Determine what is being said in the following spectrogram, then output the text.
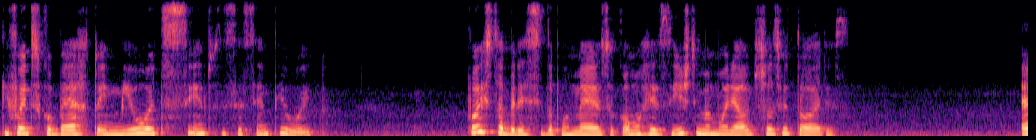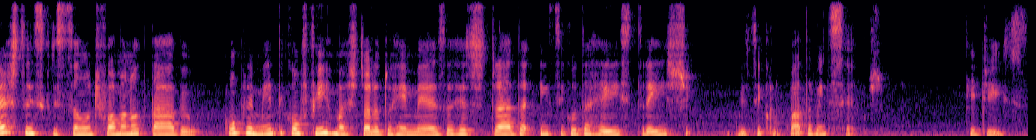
que foi descoberto em 1868 foi estabelecida por Mésio como registro memorial de suas vitórias. Esta inscrição, de forma notável, complementa e confirma a história do rei Mesa registrada em 2 Reis 3, versículo 4 a 27, que diz:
